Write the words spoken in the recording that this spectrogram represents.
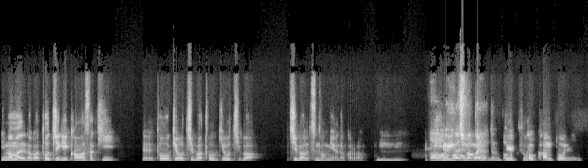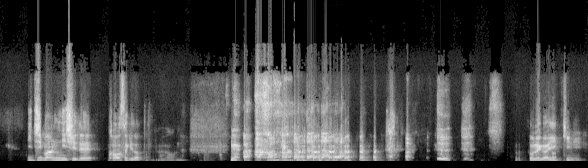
今までだから栃木、川崎、東京、千葉、東京、千葉、千葉、宇都宮だから、うん。ああ、東ばっかりだったのか。と関東に。一番西で川崎だったんだよだからね。それが一気に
